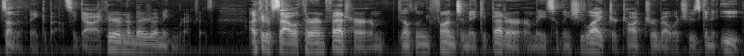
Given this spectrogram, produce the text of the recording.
something to think about. It's like, God, I could have done a better job making breakfast. I could have sat with her and fed her and done something fun to make it better, or made something she liked, or talked to her about what she was going to eat.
